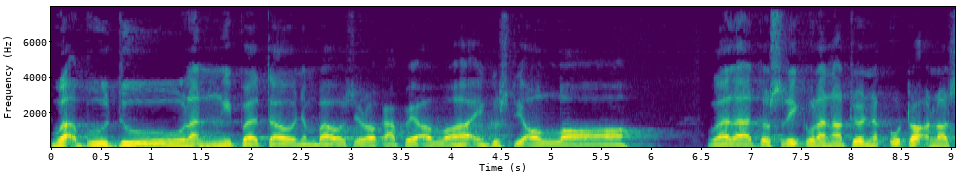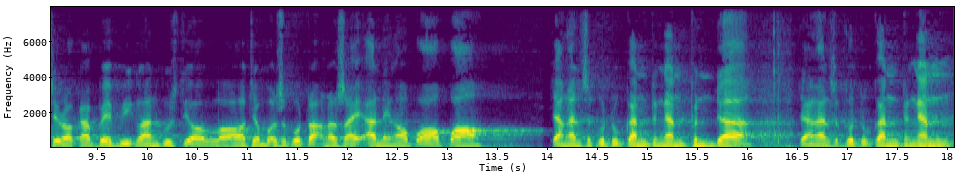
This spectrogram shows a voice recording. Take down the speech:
wa budu lan ibadah nyembah sira kabeh Allah ing Gusti Allah wala tusriku lan aja nyekutokno sira kabeh iklan Gusti Allah aja mbok sekutokno saean ing apa-apa jangan sekutukan dengan benda, jangan sekutukan dengan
